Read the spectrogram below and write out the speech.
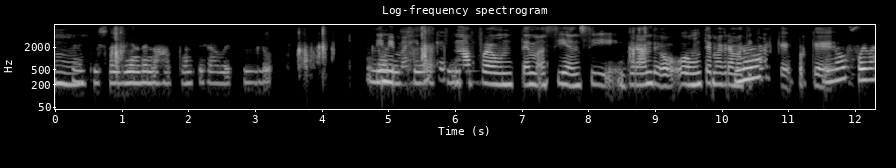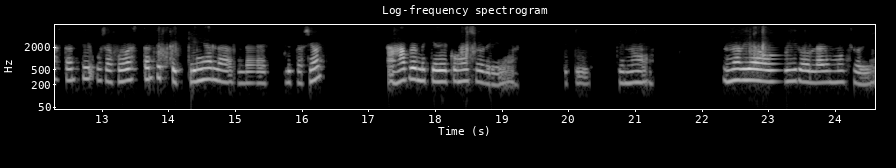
Mm, aquí estoy viendo en los apuntes a ver si lo, Sí, me imagino que aquí. no fue un tema así en sí grande o, o un tema No, gramatical, que, porque no fue bastante, o sea, fue bastante pequeña la, la explicación. Ajá, pero me quedé con eso de, que, que no, no había oído hablar mucho de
